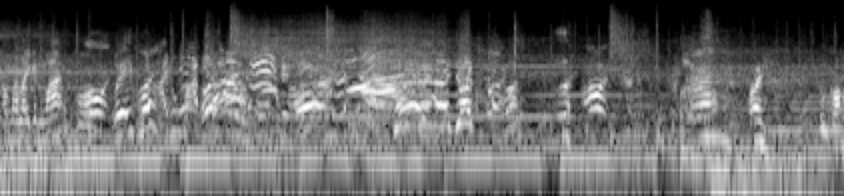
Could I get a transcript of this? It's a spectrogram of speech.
ทำอะไรกันวะเฮ้ยไอ้ภูผาไอ้ภูผาเฮ้ยนายหยุดเฮ้ยดูก่อน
